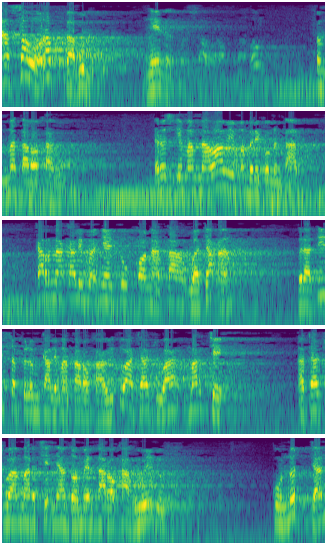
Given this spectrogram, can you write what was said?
asaw rabbahum. Gitu. Thumma tarokahu terus Imam Nawawi memberi komentar karena kalimatnya itu konata waja'a berarti sebelum kalimat tarokahu itu ada dua marjik. Ada dua marjiknya domir tarokahu itu. Kunut dan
